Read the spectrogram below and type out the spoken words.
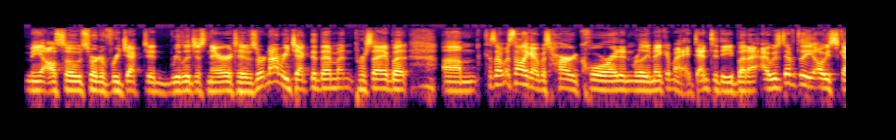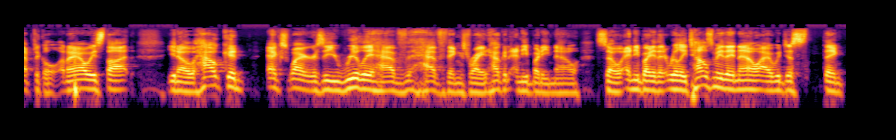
me also sort of rejected religious narratives, or not rejected them per se, but because I was not like I was hardcore. I didn't really make it my identity, but I, I was definitely always skeptical, and I always thought, you know, how could X, Y, or Z you really have have things right? How could anybody know? So anybody that really tells me they know, I would just think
